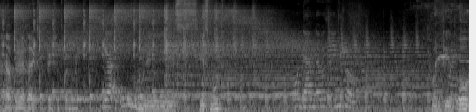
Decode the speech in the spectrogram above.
I have very high expectations by the way. Yeah. Oh, he, he's, he's smooth. Oh damn, that was the intro. 20th. Oh,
